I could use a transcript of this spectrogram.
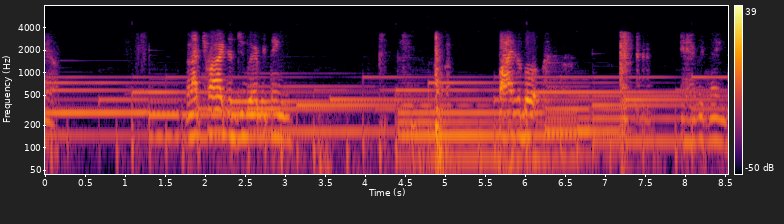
Yeah. And I tried to do everything by the book and everything.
